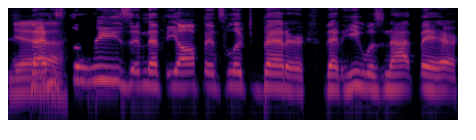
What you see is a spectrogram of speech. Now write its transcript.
Yeah. That is the reason that the offense looked better, that he was not there.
